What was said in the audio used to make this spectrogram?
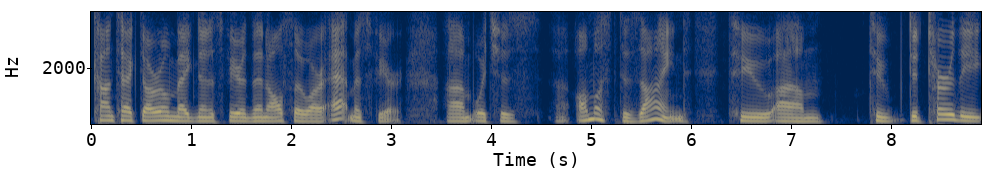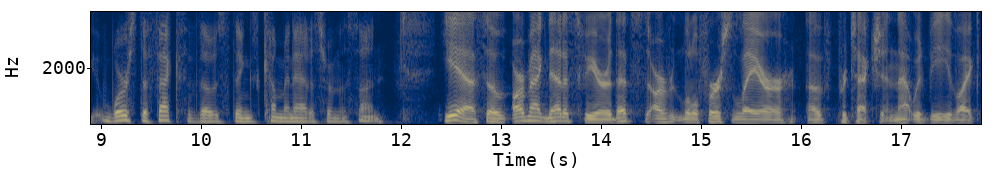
contact our own magnetosphere and then also our atmosphere, um, which is uh, almost designed to um, to deter the worst effects of those things coming at us from the sun. Yeah, so our magnetosphere, that's our little first layer of protection. That would be like,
